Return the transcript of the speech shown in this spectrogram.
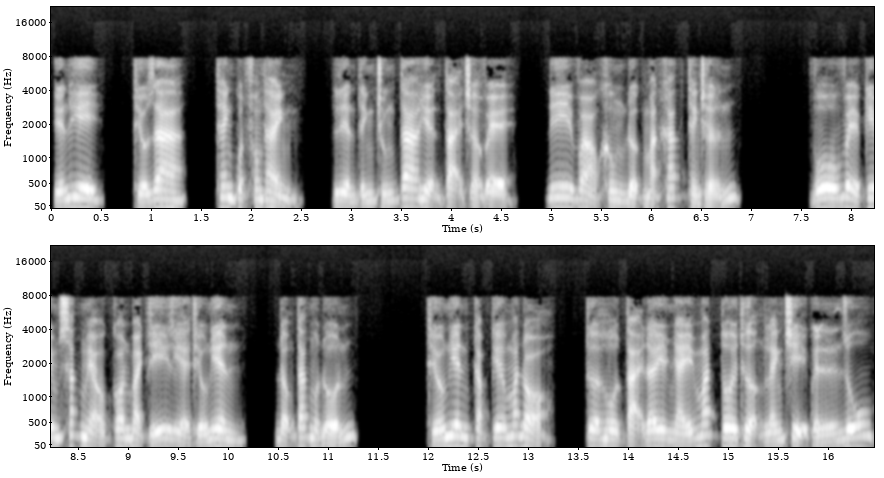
Yến Hy, thiếu gia, thanh quật phong thành, liền tính chúng ta hiện tại trở về, đi vào không được mặt khác thành trấn. Vô về kim sắc mèo con bạch đi rìa thiếu niên, động tác một đốn. Thiếu niên cặp kia mắt đỏ, tựa hồ tại đây nháy mắt tôi thượng lánh chỉ quyến rũ,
